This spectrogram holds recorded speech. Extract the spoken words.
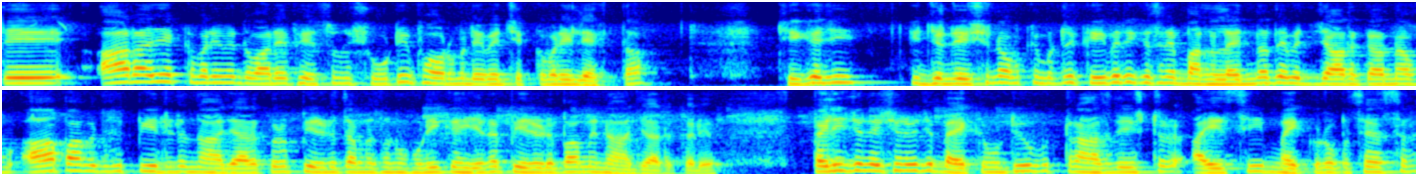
ਤੇ ਆ ਰਾਜੇ ਇੱਕ ਵਾਰੀ ਮੈਂ ਦੁਬਾਰੇ ਫੇਸ ਨੂੰ ਛੋਟੀ ਫਾਰਮ ਦੇ ਵਿੱਚ ਇੱਕ ਵਾਰੀ ਲਿਖਤਾ, ਠੀਕ ਹੈ ਜੀ? ਕਿ ਜਨਰੇਸ਼ਨ ਆਫ ਕੰਪਿਊਟਰ ਕਈ ਵਾਰੀ ਕਿਸੇ ਨੇ ਬੰਨ ਲੈਂਦਾ ਦੇ ਵਿੱਚ ਯਾਦ ਕਰਨਾ ਆ ਭਾਵੇਂ ਤੁਸੀਂ ਪੀਰੀਅਡ ਨਾ ਯਾਦ ਕਰੋ ਪੀਰੀਅਡ ਤਾਂ ਮੈਂ ਤੁਹਾਨੂੰ ਹੁਣੀ ਕਹੀ ਜਾਣਾ ਪੀਰੀਅਡ ਭਾਵੇਂ ਨਾ ਯਾਦ ਕਰਿਓ। ਪਹਿਲੀ ਜਨਰੇਸ਼ਨ ਵਿੱਚ vacuum tube transistor IC micro processor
